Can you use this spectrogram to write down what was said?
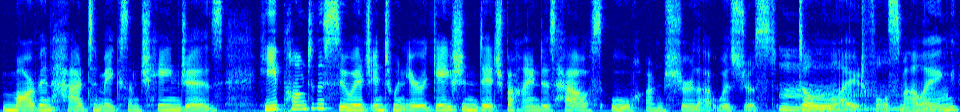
Marvin had to make some changes. He pumped the sewage into an irrigation ditch behind his house. Ooh, I'm sure that was just mm. delightful smelling.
